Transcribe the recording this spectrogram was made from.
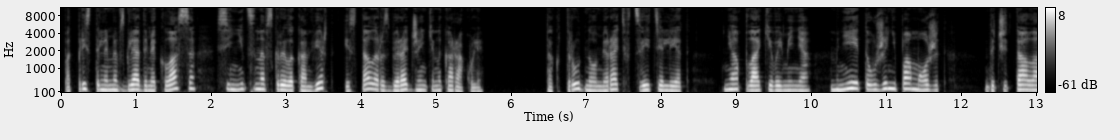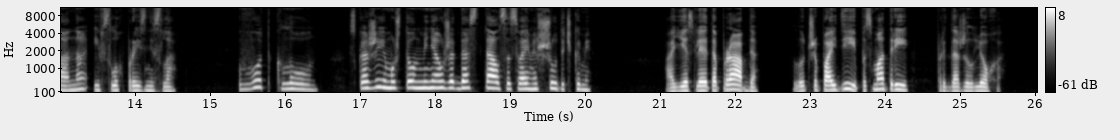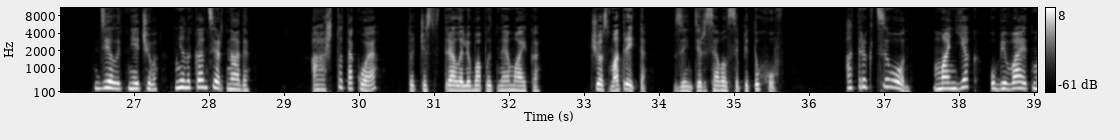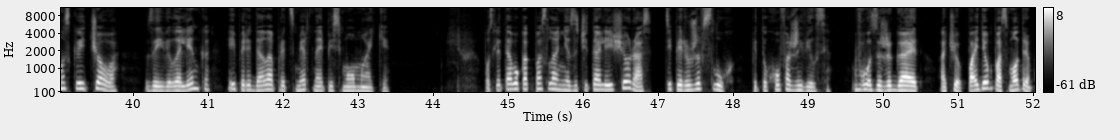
Под пристальными взглядами класса Синицына вскрыла конверт и стала разбирать Женькины каракули. «Так трудно умирать в цвете лет. Не оплакивай меня. Мне это уже не поможет», — дочитала она и вслух произнесла. «Вот клоун. Скажи ему, что он меня уже достал со своими шуточками». «А если это правда? Лучше пойди и посмотри», — предложил Леха. «Делать нечего. Мне на концерт надо», «А что такое?» — тотчас встряла любопытная Майка. «Чё смотреть-то?» — заинтересовался Петухов. «Аттракцион! Маньяк убивает Москвичева!» — заявила Ленка и передала предсмертное письмо Майке. После того, как послание зачитали еще раз, теперь уже вслух, Петухов оживился. «Во зажигает! А чё, пойдем посмотрим?»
